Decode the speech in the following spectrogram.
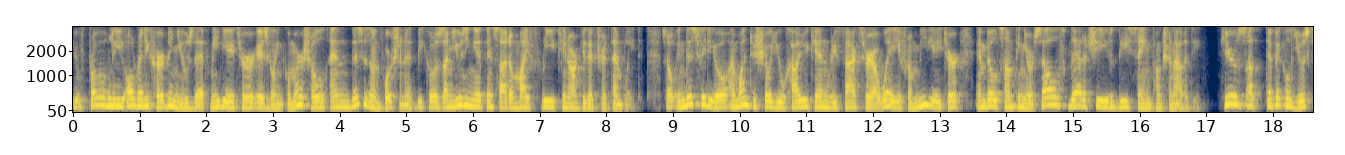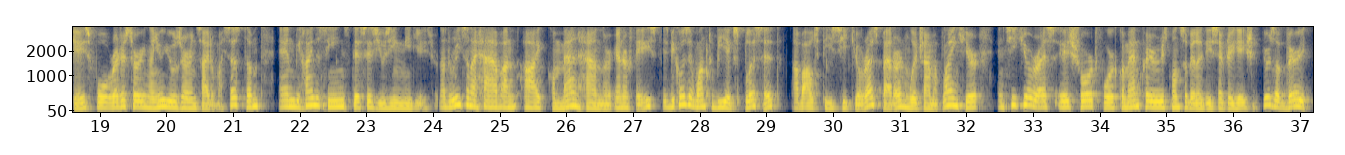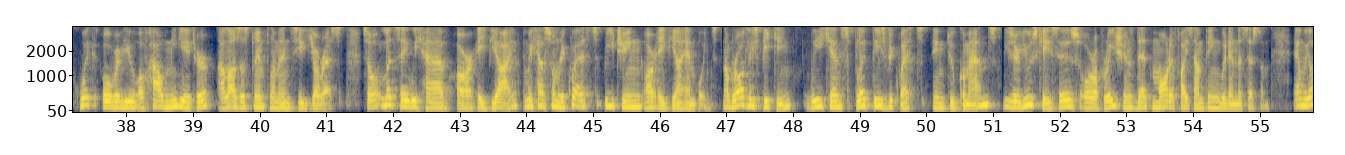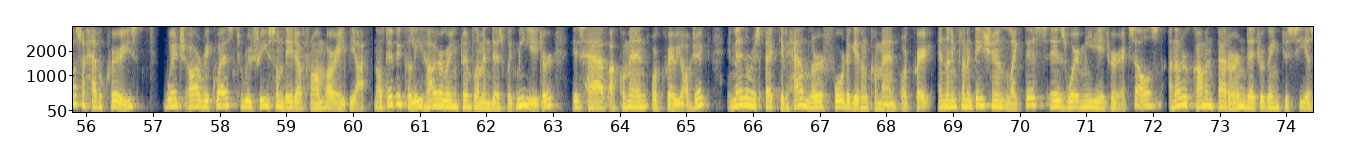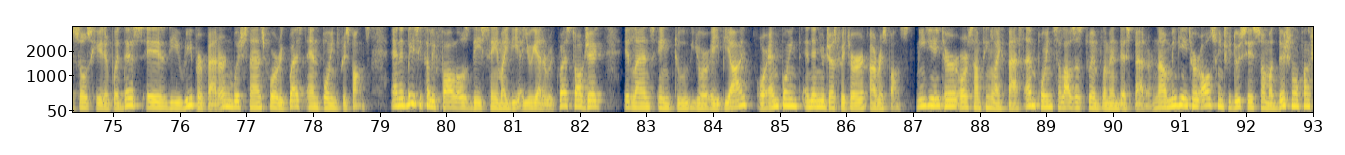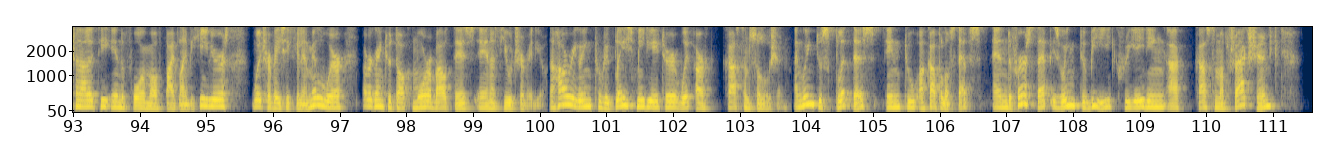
You've probably already heard the news that MediatR is going commercial, and this is unfortunate because I'm using it inside of my free clean architecture template. So in this video, I want to show you how you can refactor away from MediatR and build something yourself that achieves the same functionality. Here's a typical use case for registering a new user inside of my system, and behind the scenes, this is using MediatR. Now, the reason I have an I command handler interface is because I want to be explicit about the CQRS pattern, which I'm applying here, and CQRS is short for Command Query Responsibility Segregation. Here's a very quick overview of how MediatR allows us to implement CQRS. So let's say we have our API and we have some requests reaching our API endpoints. Now, broadly speaking, we can split these requests into commands. These are use cases or operations that modify something within the system. And we also have queries which are requests to retrieve some data from our API. Now, typically, how you're going to implement this with MediatR is have a command or query object and then a respective handler for the given command or query. And an implementation like this is where MediatR excels. Another common pattern that you're going to see associated with this is the REPR pattern, which stands for Request Endpoint Response. And it basically follows the same idea. You get a request object, it lands into your API or endpoint, and then you just return a response. MediatR or something like FastEndpoints allows us to implement this pattern. Now, MediatR also introduces some additional functionality in the form of pipeline behaviors, which are basically a middleware, but we're going to talk more about this in a future video. Now, how are we going to replace MediatR with our custom solution. I'm going to split this into a couple of steps. And the first step is going to be creating a custom abstraction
